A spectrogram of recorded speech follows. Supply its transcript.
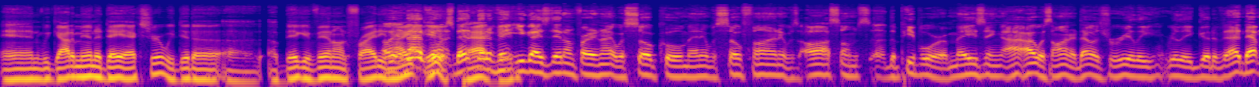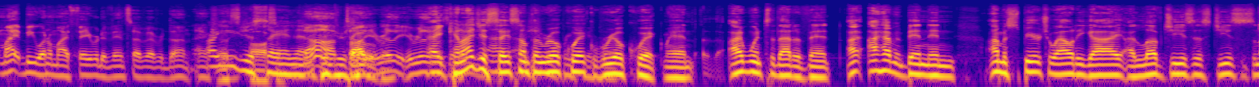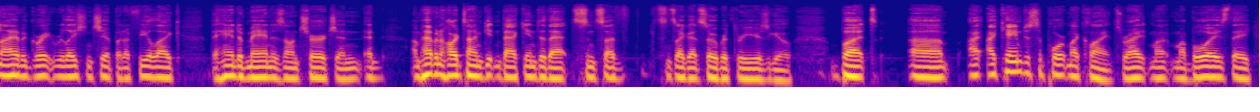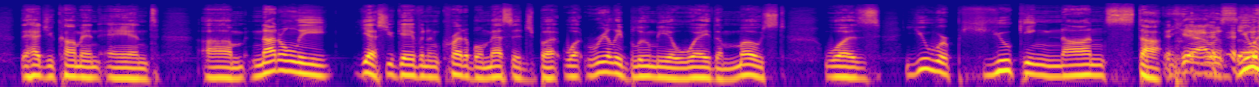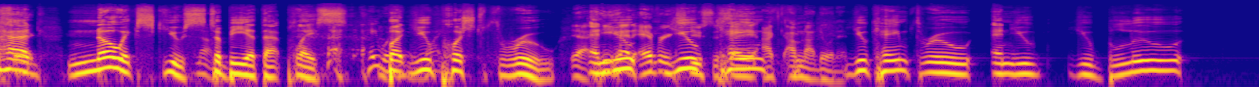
And we got him in a day extra. We did a a, a big event on Friday Oh, yeah, night. that it event, was that, that event dude. you guys did on Friday night was so cool, man. It was so fun. It was awesome. S- Uh, the people were amazing. I, I was honored. That was really, really a good event. That, that might be one of my favorite events I've ever done. are Actually, you That's just awesome. saying that? no, I'm you're telling you, it really, it really. Hey, can I just say I something sure real quick, that. real quick, man? I went to that event. I, I haven't been in. I'm a spirituality guy. I love Jesus. Jesus and I have a great relationship, but I feel like the hand of man is on church, and and I'm having a hard time getting back into that since I've since I got sober three years ago. But um, I, I came to support my clients, right? My my boys. They they had you come in, and um, not only yes, you gave an incredible message, but what really blew me away the most was you were puking nonstop. Yeah, I was. So you had no excuse No. to be at that place, but you white. pushed through. Yeah, and he you had every you excuse to came say, I, "I'm not doing it." you came through and you you blew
